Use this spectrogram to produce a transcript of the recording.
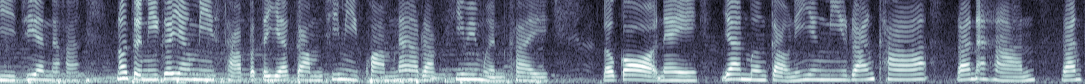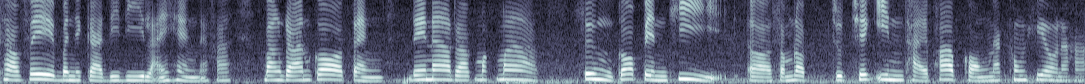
อีเจียนนะคะ นอกจากนี้ก็ยังมีสถาปัตยกรรมที่มีความน่ารักที่ไม่เหมือนใคร แล้วก็ในย่านเมืองเก่านี้ยังมีร้านค้า ร้านอาหาร ร้านคาเฟ่บรรยากาศดีๆ หลายแห่งนะคะ บางร้านก็แต่งได้น่ารักมากๆ ซึ่งก็เป็นที่สำหรับจุดเช็คอินถ่ายภาพของนักท่องเที่ยวนะคะ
